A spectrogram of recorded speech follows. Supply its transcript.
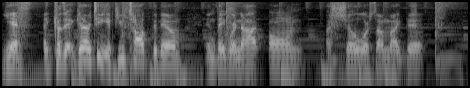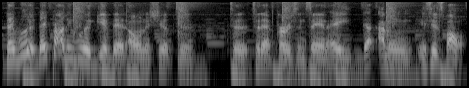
yes, because I guarantee if you talk to them and they were not on a show or something like that, they would they probably would give that ownership to to to that person, saying, "Hey, that, I mean, it's his fault."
